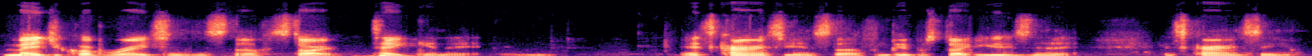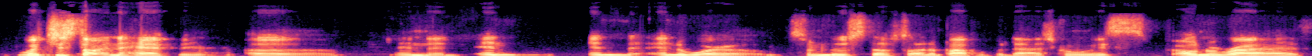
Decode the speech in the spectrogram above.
major corporations and stuff start taking it, it's currency and stuff, and people start using it as currency, which is starting to happen. Uh, in the in in the, in the world, some new stuff starting to pop up with Dogecoin. It's on the rise.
